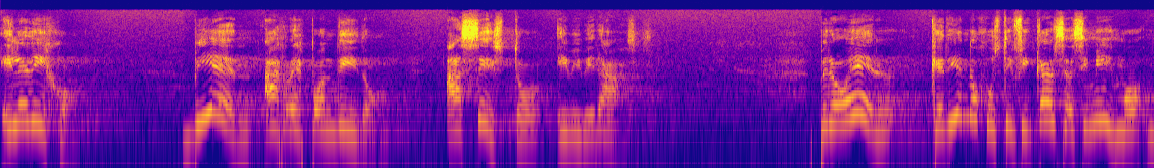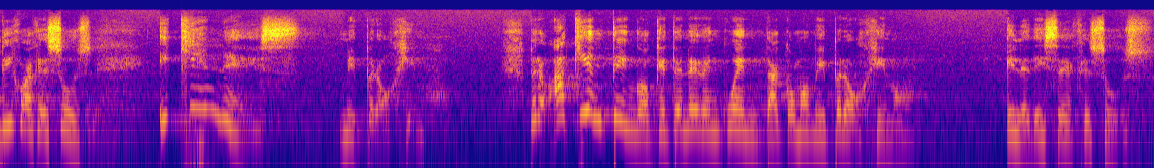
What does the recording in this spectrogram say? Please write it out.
Y le dijo, bien has respondido, haz esto y vivirás. Pero él queriendo justificarse a sí mismo, dijo a Jesús, ¿y quién es mi prójimo? Pero ¿a quién tengo que tener en cuenta como mi prójimo? Y le dice Jesús,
